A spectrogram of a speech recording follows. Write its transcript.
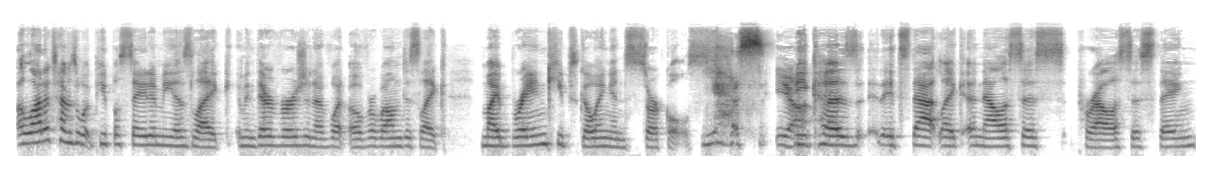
a lot of times what people say to me is like i mean their version of what overwhelmed is like my brain keeps going in circles. Yes. Yeah. Because it's that like analysis paralysis thing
